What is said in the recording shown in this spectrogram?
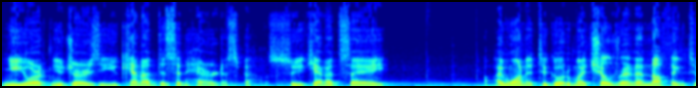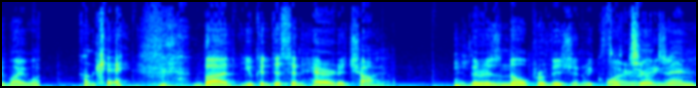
New York, New Jersey, you cannot disinherit a spouse. So you cannot say, I want it to go to my children and nothing to my wife. Okay. but you could disinherit a child. There is no provision requiring. So children,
